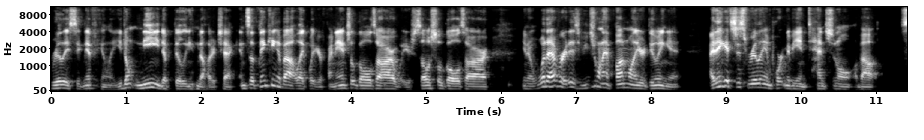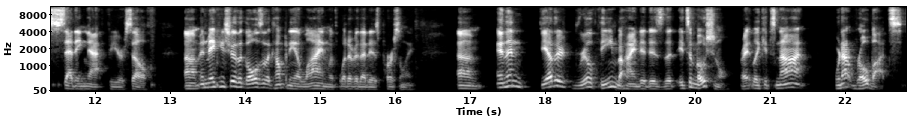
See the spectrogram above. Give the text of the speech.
really significantly. You don't need a billion dollar check. And so thinking about like what your financial goals are, what your social goals are, you know, whatever it is, if you just want to have fun while you're doing it, I think it's just really important to be intentional about setting that for yourself um, and making sure the goals of the company align with whatever that is personally. Um, and then the other real theme behind it is that it's emotional, right? Like it's not, we're not robots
